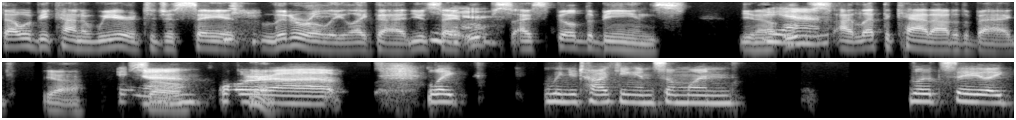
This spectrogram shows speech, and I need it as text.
that would be kind of weird to just say it literally like that. You'd say, Yeah. oops, I spilled the beans. You know, Yeah. oops, I let the cat out of the bag. Yeah. Yeah. or uh like when you're talking and someone let's say like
